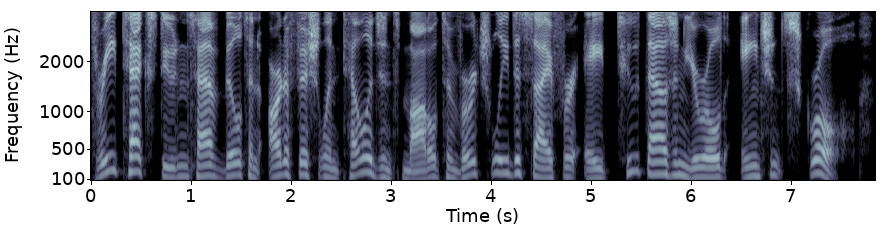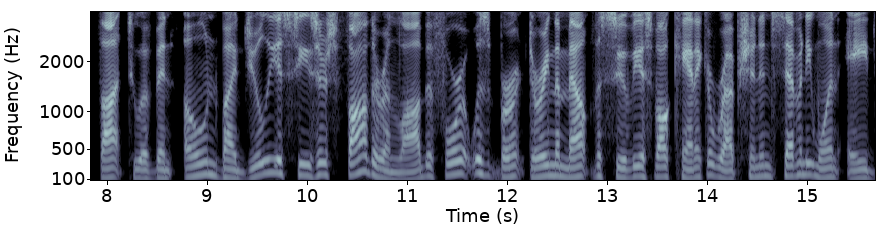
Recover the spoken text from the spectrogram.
Three tech students have built an artificial intelligence model to virtually decipher a 2,000 year old ancient scroll thought to have been owned by Julius Caesar's father in law before it was burnt during the Mount Vesuvius volcanic eruption in 71 AD.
